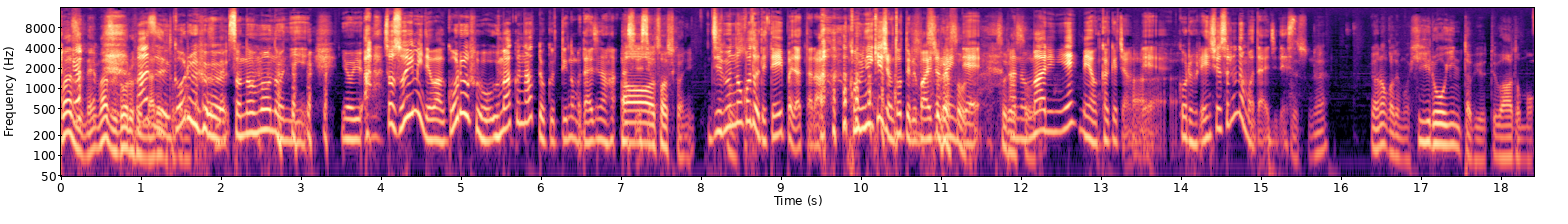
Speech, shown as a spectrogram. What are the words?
まずね、まずゴルフにまなれるとこずゴルフそのものに余裕。あ、そう、そういう意味では、ゴルフを上手くなっておくっていうのも大事な話ですああ、よ。確かに。自分のことで手一杯だったら、コミュニケーション取ってる場合じゃないんで、あの、周りにね、迷惑かけちゃうんでゴルフ練習するのも大事で。ですすね。いや、なんかでもヒーローインタビューってワードも、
